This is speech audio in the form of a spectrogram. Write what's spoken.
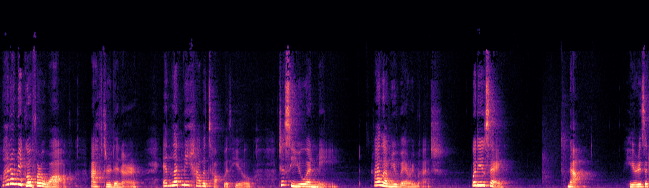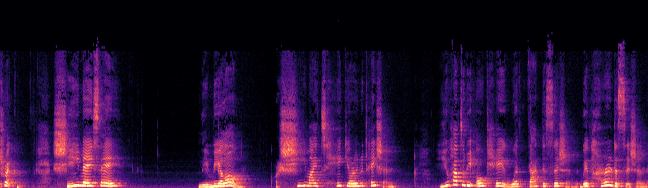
Why don't we go for a walk after dinner? And let me have a talk with you. Just you and me. I love you very much. What do you say? Now, here is a trick. She may say, Leave me alone, or she might take your invitation. You have to be okay with that decision, with her decision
